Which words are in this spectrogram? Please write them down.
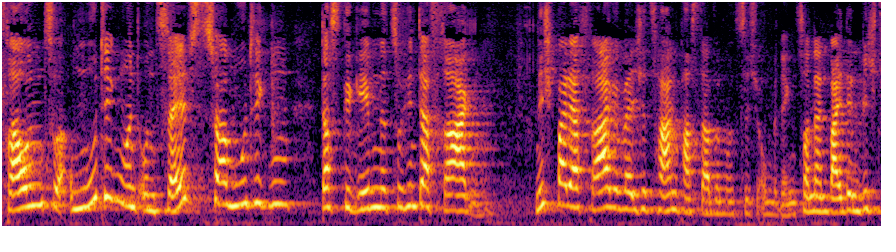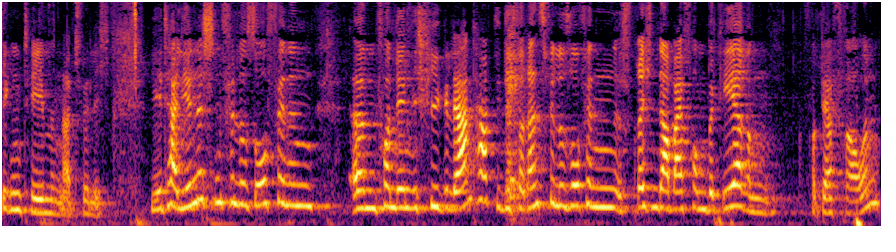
Frauen zu ermutigen und uns selbst zu ermutigen, das Gegebene zu hinterfragen. Nicht bei der Frage, welche Zahnpasta benutze ich unbedingt, sondern bei den wichtigen Themen natürlich. Die italienischen Philosophinnen, ähm, von denen ich viel gelernt habe, die Differenzphilosophinnen, sprechen dabei vom Begehren der Frauen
